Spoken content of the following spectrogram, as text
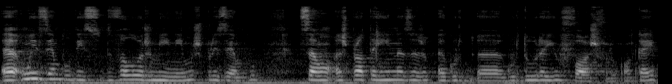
Uh, um exemplo disso, de valores mínimos, por exemplo, são as proteínas, a gordura e o fósforo, ok?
